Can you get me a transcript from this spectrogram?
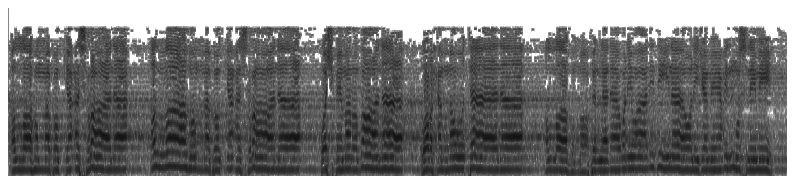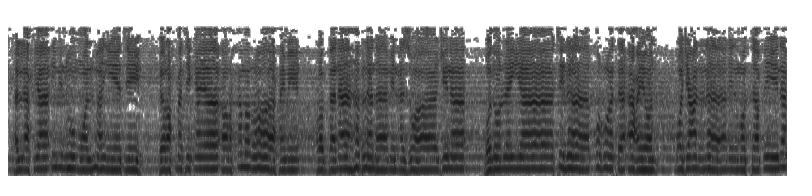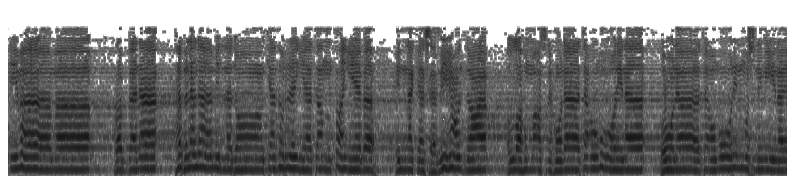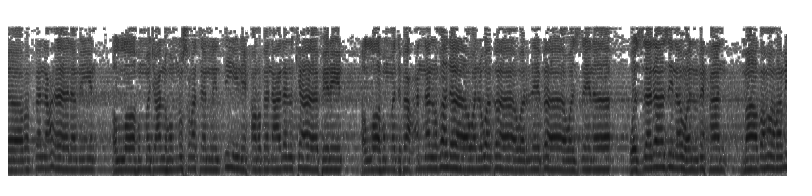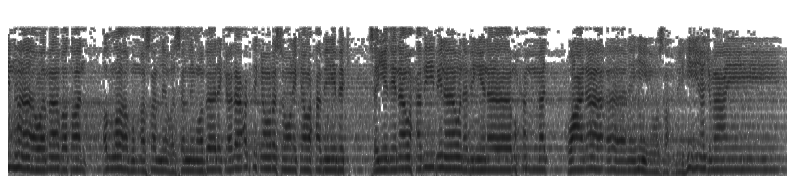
اللهم فك أسرانا. اللهم فك أسرانا واشف مرضانا وارحم موتانا اللهم اغفر لنا ولوالدينا ولجميع المسلمين الأحياء منهم والميتين برحمتك يا أرحم الراحمين ربنا هب لنا من أزواجنا وذرياتنا قرة أعين وجعلنا للمتقين إماما. ربنا هب لنا من لدنك ذرية طيبة إنك سميع الدعاء. اللهم أصلح ولاة أمورنا وولاة أمور المسلمين يا رب العالمين. اللهم اجعلهم نصرة للدين حربا على الكافرين. اللهم ادفع عنا الغلا والوباء والربا والزنا والزلازل والمحن ما ظهر منها وما بطن. اللهم صل وسلم وبارك على عبدك ورسولك وحبيبك سيدنا وحبيبنا ونبينا محمد وعلى آله وصحبه أجمعين.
